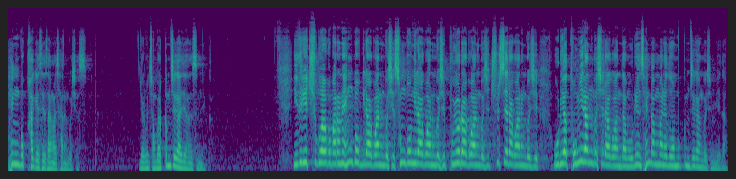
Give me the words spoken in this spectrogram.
행복하게 세상을 사는 것이었습니다. 여러분 정말 끔찍하지 않습니까? 이들이 추구하고 바라는 행복이라고 하는 것이 성공이라고 하는 것이 부여라고 하는 것이 출세라고 하는 것이 우리와 동일한 것이라고 한다면 우리는 생각만 해도 너무 끔찍한 것입니다.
